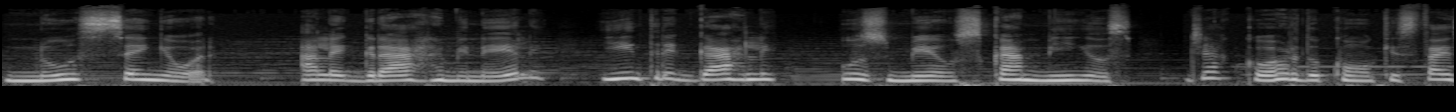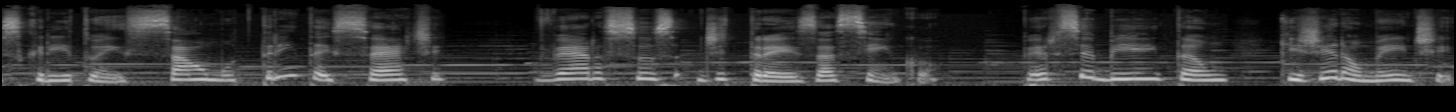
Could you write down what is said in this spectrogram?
no Senhor, alegrar-me nele e entregar-lhe os meus caminhos, de acordo com o que está escrito em Salmo 37, versos de 3 a 5. Percebi então que geralmente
